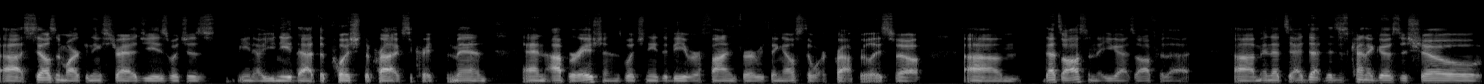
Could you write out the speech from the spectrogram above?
uh, sales and marketing strategies, which is you know you need that to push the products to create the demand, and operations, which need to be refined for everything else to work properly. So um, that's awesome that you guys offer that. Um, and that's that, that just kind of goes to show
